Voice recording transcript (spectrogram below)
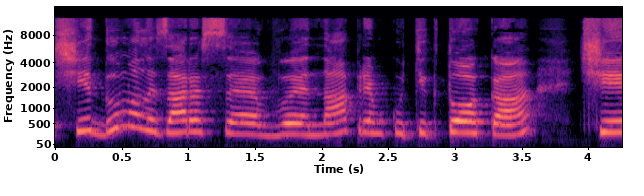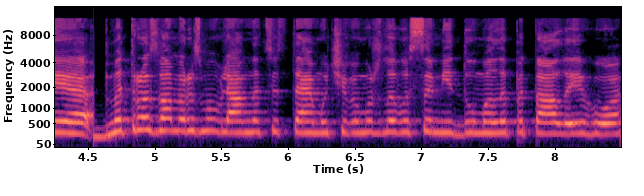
чи думали зараз е, в напрямку Тіктока? Чи Дмитро з вами розмовляв на цю тему? Чи ви, можливо, самі думали, питали його?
